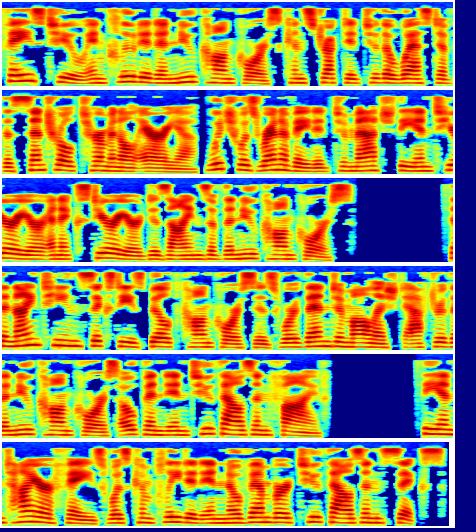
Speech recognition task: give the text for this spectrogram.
Phase 2 included a new concourse constructed to the west of the central terminal area, which was renovated to match the interior and exterior designs of the new concourse. The 1960s-built concourses were then demolished after the new concourse opened in 2005. The entire phase was completed in November 2006.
